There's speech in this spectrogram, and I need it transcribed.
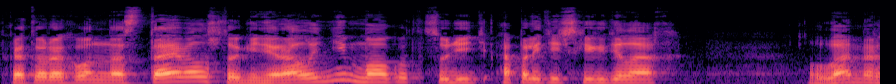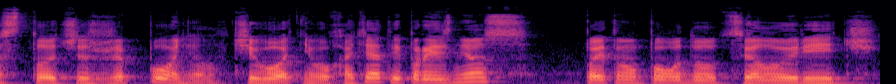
в которых он настаивал, что генералы не могут судить о политических делах? Ламмерс тотчас же понял, чего от него хотят, и произнес по этому поводу целую речь.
